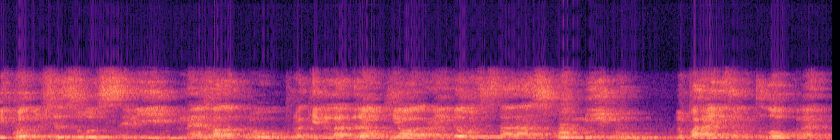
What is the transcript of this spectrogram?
e quando Jesus ele né, fala para aquele ladrão que ó, ainda hoje estarás comigo no paraíso, é muito louco, né?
